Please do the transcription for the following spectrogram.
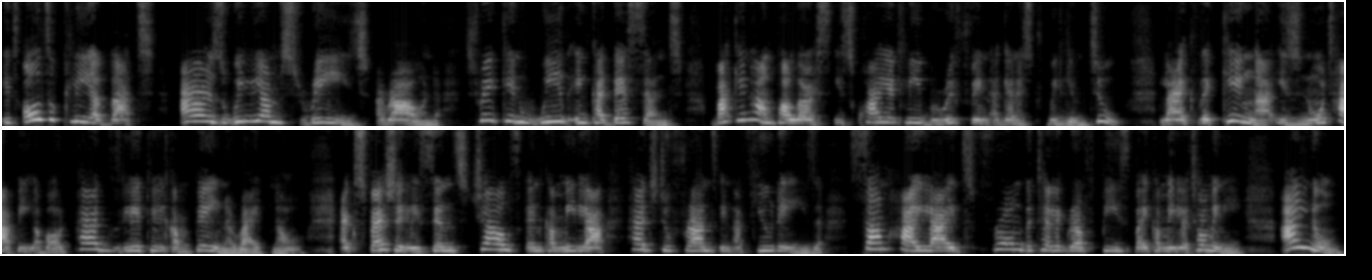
It's also clear that as Williams rage around, stricken with incandescent, Buckingham Palace is quietly briefing against William too. Like the king is not happy about Peg's little campaign right now, especially since Charles and Camilla head to France in a few days. Some highlights from the Telegraph piece by Camilla Tominey. I know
